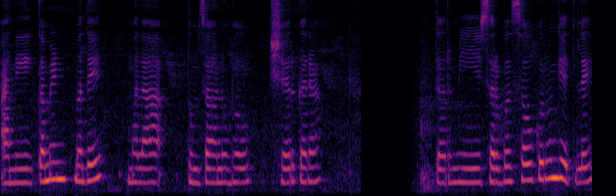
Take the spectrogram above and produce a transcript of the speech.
आणि कमेंटमध्ये मला तुमचा अनुभव शेअर करा. तर मी सरबत सव करून घेतले.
